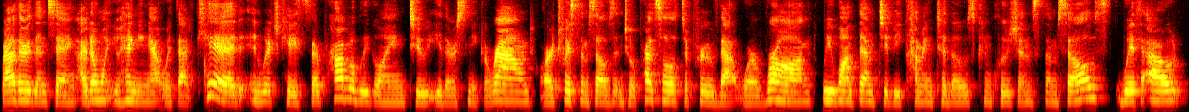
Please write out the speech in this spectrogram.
Rather than saying, I don't want you hanging out with that kid, in which case they're probably going to either sneak around or twist themselves into a pretzel to prove that we're wrong. We want them to be coming to those conclusions themselves without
